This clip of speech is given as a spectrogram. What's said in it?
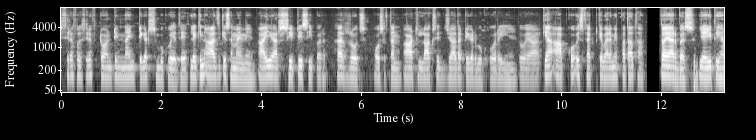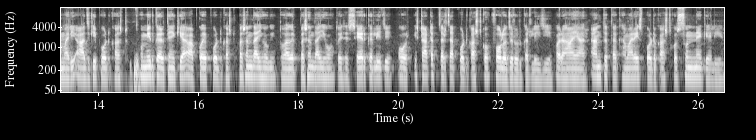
सिर्फ़ और सिर्फ़ ट्वेंटी नाइन टिकट्स बुक हुए थे। लेकिन आज के समय में आईआरसीटीसी पर हर रोज औसतन आठ लाख से ज़्यादा टिकट बुक हो रही हैं। तो यार, क्या आपको इस फैक्ट के बारे में पता था? तो यार बस, यही थी हमारी आज की पॉडकास्ट उम्मीद करते हैं कि आपको ये पॉडकास्ट पसंद आई होगी। तो अगर पसंद आई हो तो इसे शेयर कर लीजिए और स्टार्टअप चर्चा पॉडकास्ट को फॉलो ज़रूर कर लीजिए। और हाँ यार, अंत तक हमारे इस पॉडकास्ट को सुनने के लिए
